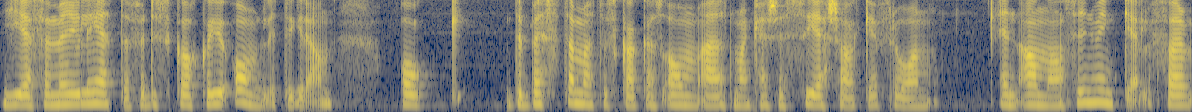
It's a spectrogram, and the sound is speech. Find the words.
ge för möjligheter. För det skakar ju om lite grann. Och det bästa med att det skakas om är att man kanske ser saker från en annan synvinkel. För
